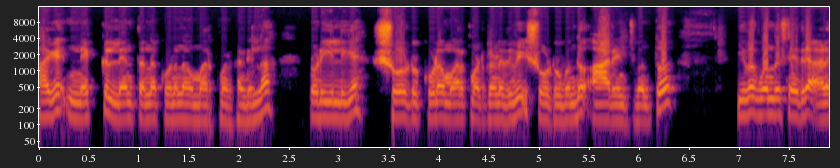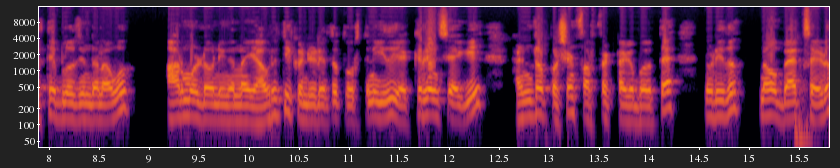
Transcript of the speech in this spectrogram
ಹಾಗೆ ನೆಕ್ ಲೆಂತ್ ಅನ್ನ ಕೂಡ ನಾವು ಮಾರ್ಕ್ ಮಾಡ್ಕೊಂಡಿಲ್ಲ. ನೋಡಿ ಇಲ್ಲಿಗೆ ಶೋಲ್ಡ್ರ್ ಕೂಡ ಮಾರ್ಕ್ ಮಾಡ್ಕೊಂಡಿದೀವಿ. ಶೋಲ್ಡ್ರ್ ಬಂದು ಆರ್ ಇಂಚ್ ಬಂತು. ಇವಾಗ ಒಂದು ಸ್ನೇಹಿತರೆ, ಅಳತೆ ಬ್ಲೌಸ್ ಇಂದ ನಾವು ಆರ್ಮೋಲ್ ಡೌನಿಂಗ್ ಅನ್ನ ಯಾವ ರೀತಿ ಕಂಡಿಡಿ ಅಂತ ತೋರಿಸ್ತೀನಿ. ಇದು ಎಕ್ಯುರೆನ್ಸಿ ಆಗಿ ಹಂಡ್ರೆಡ್ ಪರ್ಸೆಂಟ್ ಪರ್ಫೆಕ್ಟ್ ಆಗಿ ಬರುತ್ತೆ. ನೋಡಿ ಇದು, ನಾವು ಬ್ಯಾಕ್ ಸೈಡ್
